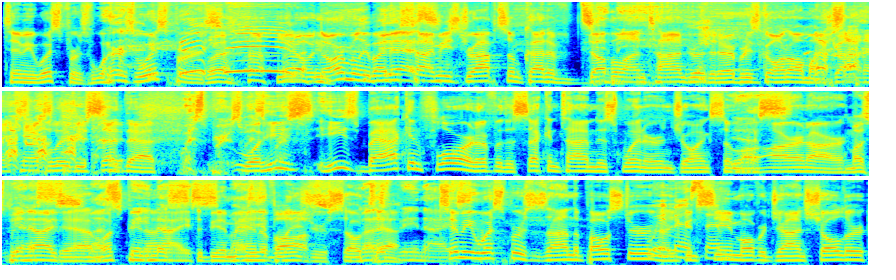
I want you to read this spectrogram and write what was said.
Timmy Whispers. Where's Whispers? you know, normally by Yes. this time he's dropped some kind of double entendre that everybody's going, "Oh my God, I can't believe you said that." Whispers, Well, whispers. he's he's back in Florida for the second time this winter, enjoying some Yes. R and R. Must be Yes. nice. Yeah, it must, be, nice, to be a Must man be of boss. leisure. So Must Tim- be nice. Timmy Whispers is on the poster. We Uh, you can miss see him. him over John's shoulder,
